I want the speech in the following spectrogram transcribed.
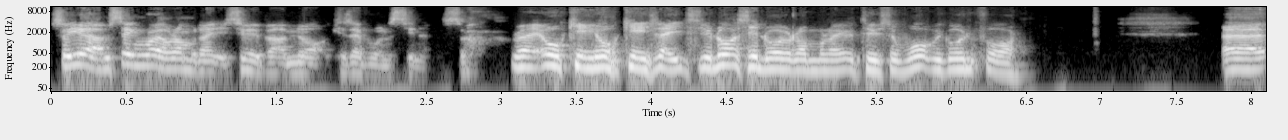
so yeah, I'm saying Royal Rumble '92, but I'm not because everyone's seen it. So, right, okay, okay, right. So you're not saying Royal Rumble '92. So what are we going for? Uh,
